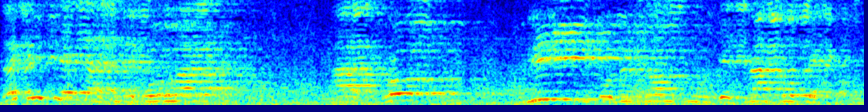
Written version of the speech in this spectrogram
Let me say that the woman has brought real evolution to the transport sector.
